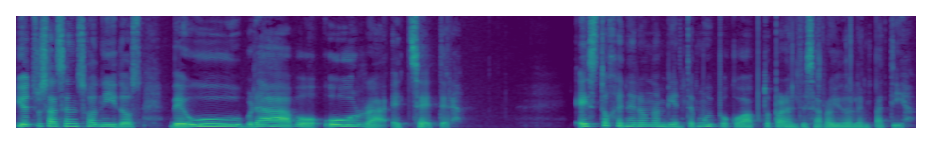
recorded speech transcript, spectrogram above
y otros hacen sonidos de ¡uh! bravo, hurra, etc. Esto genera un ambiente muy poco apto para el desarrollo de la empatía.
